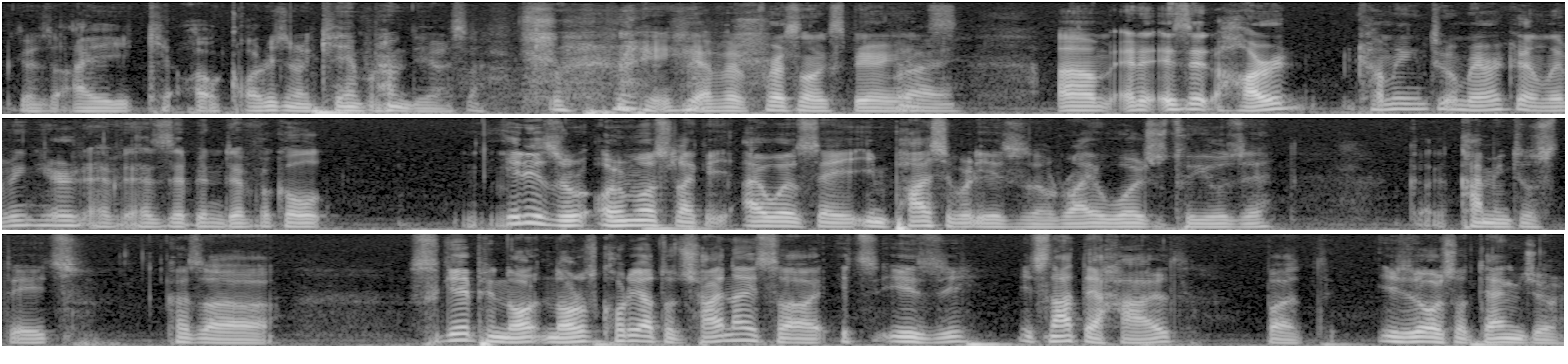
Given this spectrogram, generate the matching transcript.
because I ca- originally came from there. So right, you have a personal experience. right. Um, and is it hard coming to America and living here? Have, has it been difficult? It is al- almost like I would say impossible is the right words to use it. c- Coming to states, because uh, escaping Nor- North Korea to China is uh, it's easy. It's not that hard, but it's also danger,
